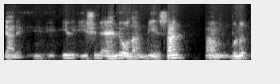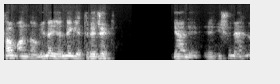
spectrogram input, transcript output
Yani işin ehli olan bir insan tamam bunu tam anlamıyla yerine getirecek. Yani e, işin ehli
